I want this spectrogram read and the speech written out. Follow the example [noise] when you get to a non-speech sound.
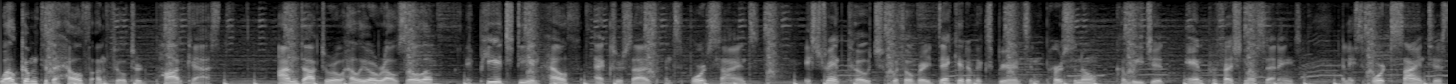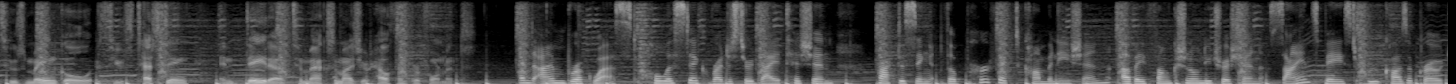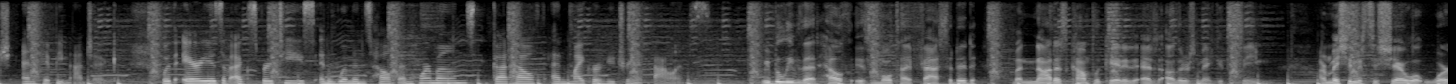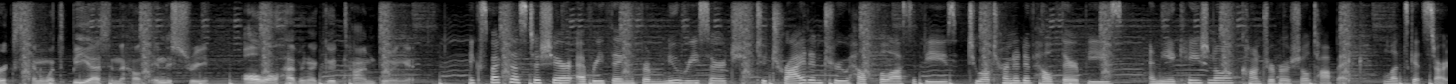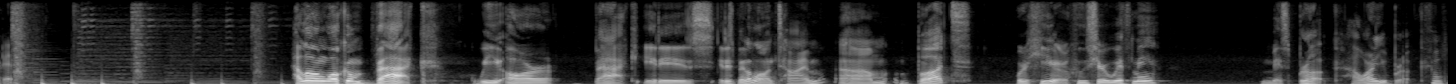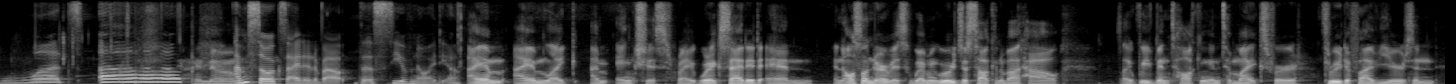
Welcome to the Health Unfiltered podcast. I'm Dr. Rogelio Realzola, a PhD in health, exercise, and sports science, a strength coach with over a decade of experience in personal, collegiate, and professional settings, and a sports scientist whose main goal is to use testing and data to maximize your health and performance. And I'm Brooke West, holistic registered dietitian, practicing the perfect combination of a functional nutrition, science based root cause approach, and hippie magic, with areas of expertise in women's health and hormones, gut health, and micronutrient balance. We believe that health is multifaceted, but not as complicated as others make it seem. Our mission is to share what works and what's BS in the health industry, all while having a good time doing it. Expect us to share everything from new research to tried and true health philosophies to alternative health therapies and the occasional controversial topic. Let's get started. Hello and welcome back. We are back. It is it has been a long time, um, but we're here. Who's here with me? Miss Brooke. How are you, Brooke? [laughs] What's up? I know. I'm so excited about this. You have no idea. I am I am like I'm anxious, right? We're excited and and also nervous. I mean, we were just talking about how like we've been talking into mics for 3 to 5 years and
